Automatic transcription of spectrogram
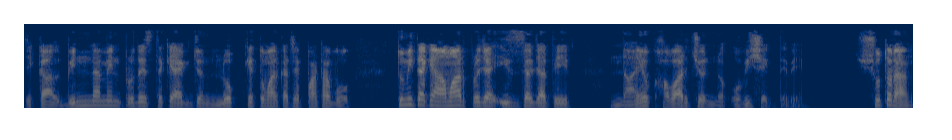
যে, কাল বিন্নামিন প্রদেশ থেকে একজন লোককে তোমার কাছে পাঠাবো। তুমি তাকে আমার প্রজা ইসরায়েল জাতির নায়ক হওয়ার জন্য অভিষেক দেবে। সুতরাং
